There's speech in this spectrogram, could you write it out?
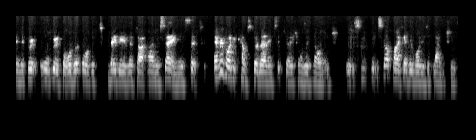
in the group, the group or, the, or the, maybe that I, I was saying is that everybody comes to a learning situation with knowledge. It's, it's not like everybody's a blank sheet.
